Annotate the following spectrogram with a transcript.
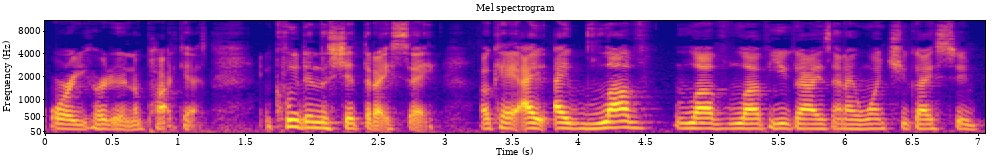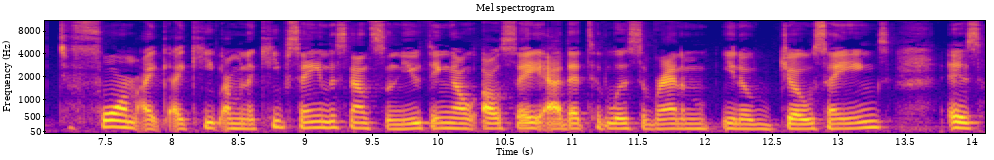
or you heard it in a podcast, including the shit that I say. Okay, I, I love, love, love you guys, and I want you guys to to form. I, I keep I'm gonna keep saying this now. It's a new thing I'll, I'll say. Add that to the list of random, you know, Joe sayings. Is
